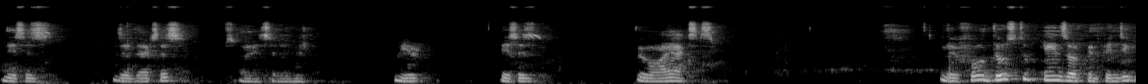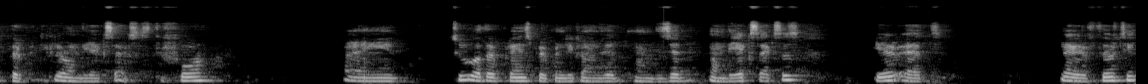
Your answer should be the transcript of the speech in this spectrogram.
This is the z-axis. Sorry it's a little bit weird. This is the y-axis therefore those two planes are perpendicular on the x-axis. Therefore I need two other planes perpendicular on the, on the z on the x-axis. Here at negative 30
